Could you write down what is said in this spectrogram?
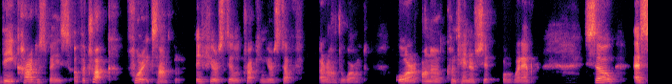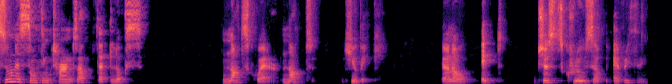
the cargo space of a truck, for example, if you're still trucking your stuff around the world or on a container ship or whatever. So as soon as something turns up that looks not square, not cubic. You know, it just screws up everything.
